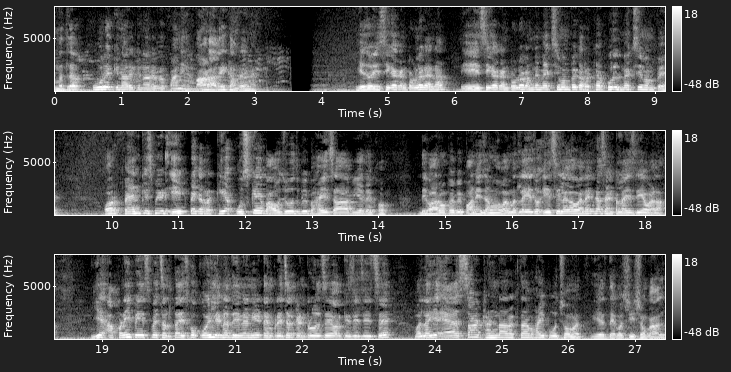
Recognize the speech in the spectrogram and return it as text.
मतलब पूरे किनारे किनारे पर पानी बाढ़ आ गई कमरे में। ये जो एसी का कंट्रोलर है ना, ये एसी का कंट्रोलर हमने मैक्सिमम पे कर रखा है फुल मैक्सिमम पे। और फ़ैन की स्पीड एक पे कर रखी है, उसके बावजूद भी भाई साहब, ये देखो, दीवारों पे भी पानी जमा हुआ है। मतलब ये जो एसी लगा हुआ है ना, इनका सेंट्रलाइज ये वाला, ये अपने ही पेस पे चलता है, इसको कोई लेना देना नहीं है टेम्परेचर कंट्रोल से और किसी चीज़ से। मतलब ये ऐसा ठंडा रखता है, भाई पूछो मत, ये देखो शीशों का हाल,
